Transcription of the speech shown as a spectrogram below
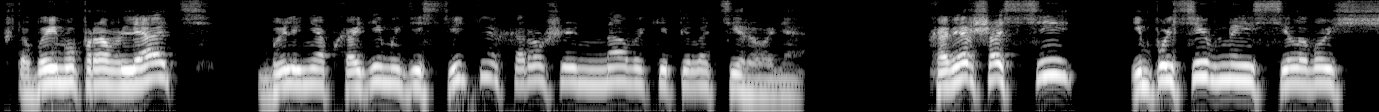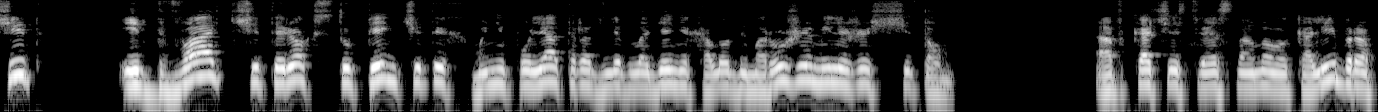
Чтобы им управлять, были необходимы действительно хорошие навыки пилотирования. Хавер-шасси, импульсивный силовой щит и два четырехступенчатых манипулятора для владения холодным оружием или же щитом. а в качестве основного калибра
